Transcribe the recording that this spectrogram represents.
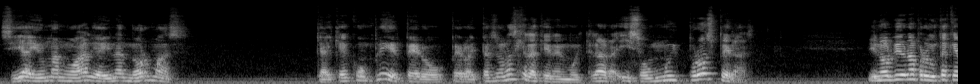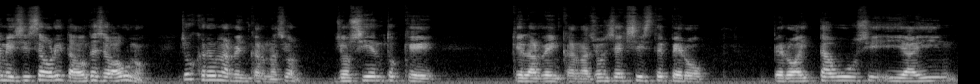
sí, hay un manual y hay unas normas que hay que cumplir, pero, pero hay personas que la tienen muy clara y son muy prósperas. Y no olvido una pregunta que me hiciste ahorita, ¿dónde se va uno? Yo creo en la reencarnación. Yo siento que, que la reencarnación sí existe, pero, pero hay tabús y, y hay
